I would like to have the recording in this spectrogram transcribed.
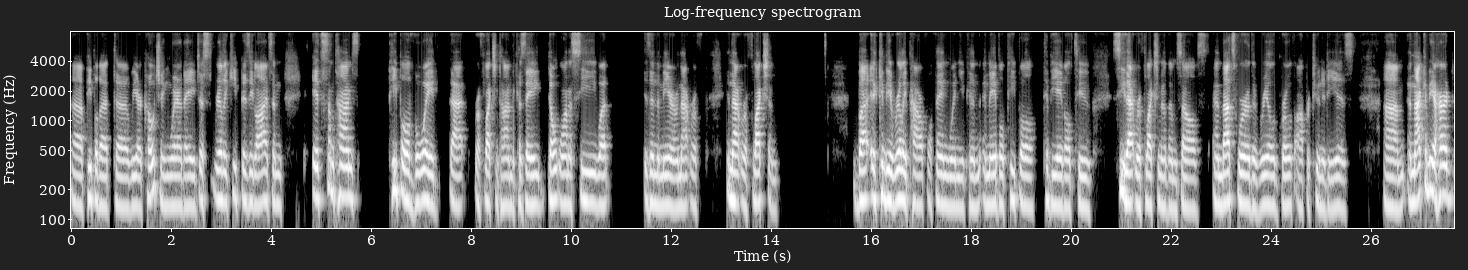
uh, people that uh, we are coaching where they just really keep busy lives. And it's sometimes people avoid that reflection time because they don't want to see what is in the mirror in that ref, in that reflection but it can be a really powerful thing when you can enable people to be able to see that reflection of themselves and that's where the real growth opportunity is um, and that can be a hard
